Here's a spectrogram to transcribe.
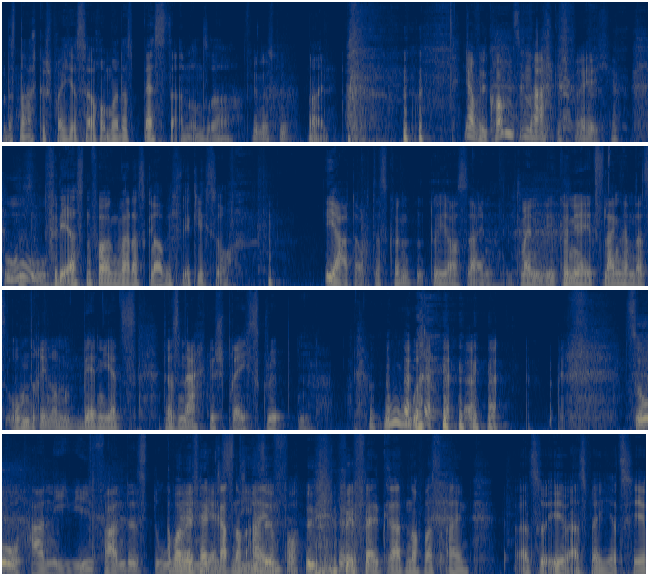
Und das Nachgespräch ist ja auch immer das Beste an unserer. Findest du? Nein. ja, willkommen zum Nachgespräch. Uh. für die ersten Folgen war das, glaube ich, wirklich so. Ja, doch, das könnte durchaus sein. Ich meine, wir können ja jetzt langsam das umdrehen und werden jetzt das Nachgespräch skripten. Uh. so, Hanni, wie fandest du Aber mir fällt gerade noch ein. Mir fällt gerade noch was ein. Also, eh, als wir jetzt hier,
